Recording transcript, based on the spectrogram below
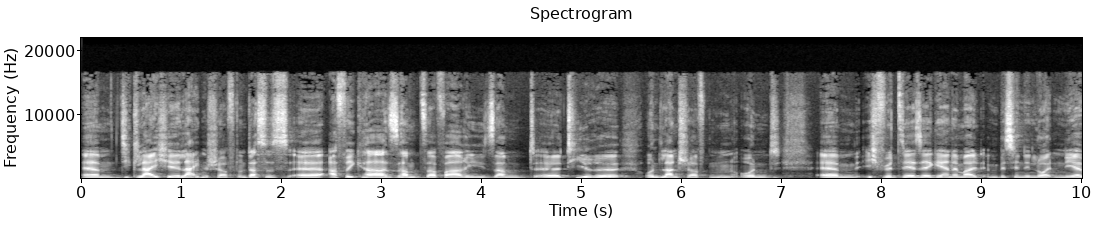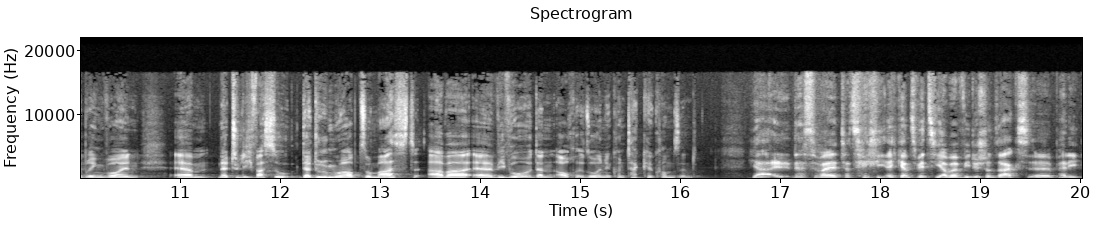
ähm, die gleiche Leidenschaft. Und das ist äh, Afrika samt Safari, samt äh, Tiere und Landschaften. Und ähm, ich würde sehr, sehr gerne mal ein bisschen den Leuten näher bringen wollen, ähm, natürlich, was du da drüben überhaupt so machst, aber äh, wie wir dann auch so in den Kontakt gekommen sind. Ja, das war ja tatsächlich echt ganz witzig, aber wie du schon sagst, äh, Paddy,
